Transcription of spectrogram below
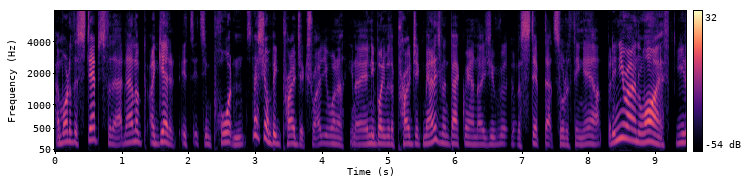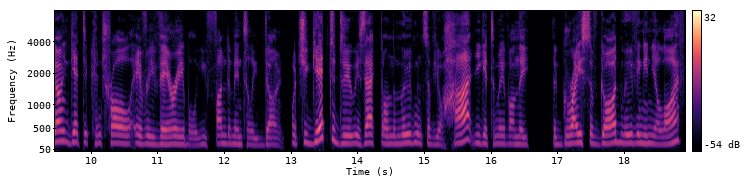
and what are the steps for that? Now, look, I get it. It's it's important, especially on big projects, right? You want to, you know, anybody with a project management background knows you've really got to step that sort of thing out. But in your own life, you don't get to control every variable. You fundamentally don't. What you get to do is act on the movements of your heart. You get to move on the the grace of God moving in your life,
